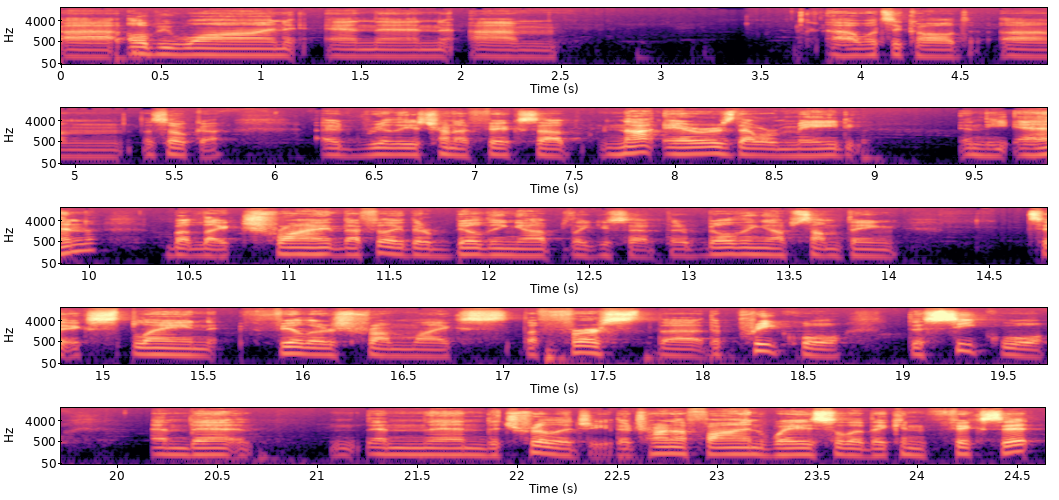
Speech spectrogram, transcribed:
uh, Obi Wan, and then um uh, what's it called? Um, Ahsoka. It really is trying to fix up not errors that were made in the end, but like trying. I feel like they're building up, like you said, they're building up something to explain fillers from like the first, the the prequel, the sequel, and then and then the trilogy. They're trying to find ways so that they can fix it,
